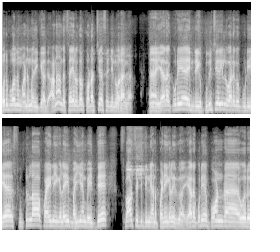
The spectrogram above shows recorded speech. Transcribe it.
ஒருபோதும் அனுமதிக்காது. ஆனால் அந்த செயலை தான் தொடர்ச்சியாக செஞ்சுன்னு வராங்க. ஏறக்குறைய இன்றைக்கு புதுச்சேரியில் வரக்கூடிய சுற்றுலா பயணிகளை மையம் வைத்து ஸ்மார்ட் சிட்டி திண்டியான பணிகள் இருக்கும் ஏறக்குறைய போன்ற ஒரு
